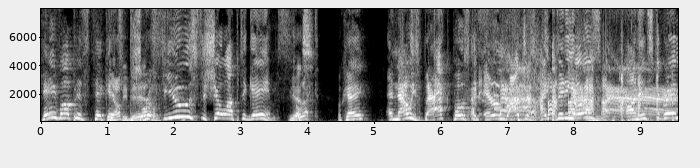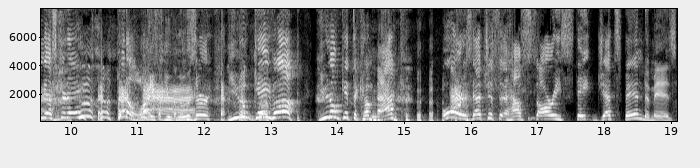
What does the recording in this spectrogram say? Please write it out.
Gave up his tickets. Yup, he did. Refused to show up to games. Yes. Correct. Okay. And now he's back posting Aaron Rodgers hype videos on Instagram yesterday. Get a life, you loser. You gave up. You don't get to come back. Or is that just how sorry state Jets fandom is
